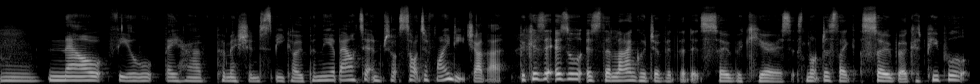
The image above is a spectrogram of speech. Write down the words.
mm. now feel they have permission to speak openly about it and start to find each other. Because it is all, it's the language of it that it's sober curious. It's not just like sober, because people,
